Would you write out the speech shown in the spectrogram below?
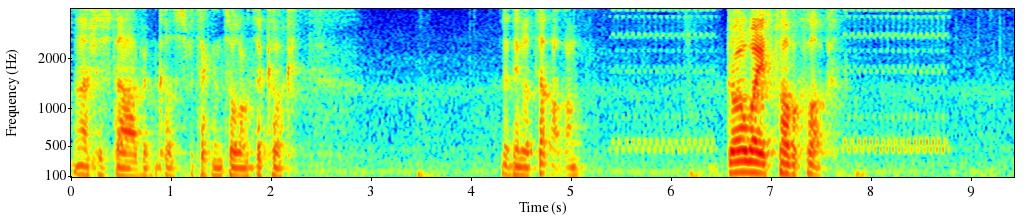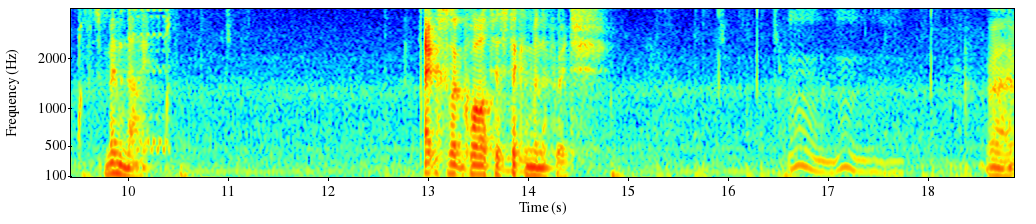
And I'm just starving because we're taking too long to cook. I didn't think it'll take that long. Go away, it's 12 o'clock. It's midnight. Excellent quality, stick 'em in the fridge. Right.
